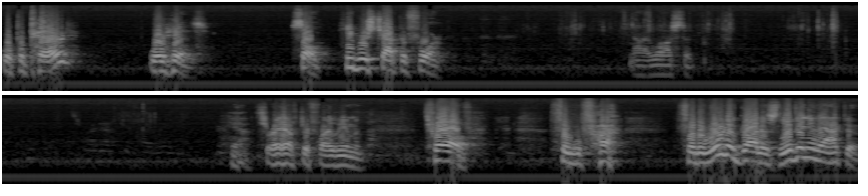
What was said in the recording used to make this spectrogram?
We're prepared. We're His. So, Hebrews chapter 4. Now I lost it. Yeah, it's right after Philemon. 12. For, for, the word of God is living and active,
